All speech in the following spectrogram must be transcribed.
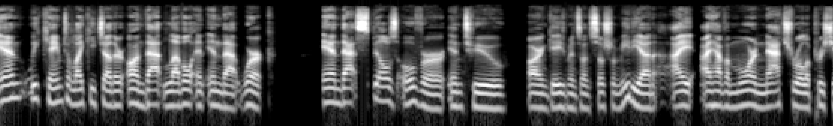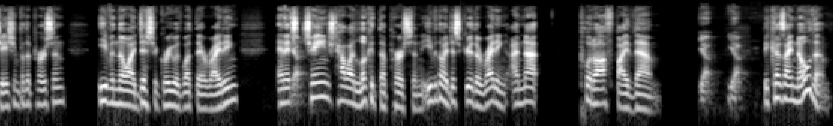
And we came to like each other on that level and in that work. And that spills over into our engagements on social media. And I, I have a more natural appreciation for the person, even though I disagree with what they're writing. And it's Yeah. changed how I look at the person. Even though I disagree with their writing, I'm not put off by them yeah, yeah, because I know them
